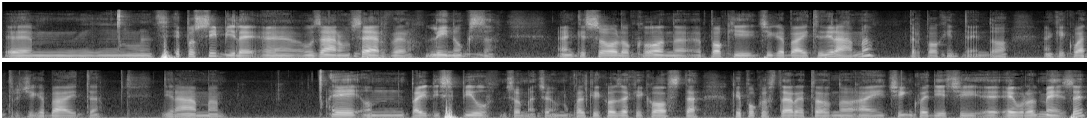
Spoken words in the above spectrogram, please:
ehm, è possibile eh, usare un server Linux anche solo con pochi gigabyte di RAM, per pochi intendo anche 4 gigabyte di RAM e un paio di CPU, insomma c'è un qualche cosa che costa, che può costare attorno ai 5-10 eh, euro al mese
